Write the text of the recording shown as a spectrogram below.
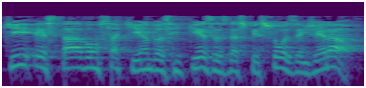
que estavam saqueando as riquezas das pessoas em geral.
